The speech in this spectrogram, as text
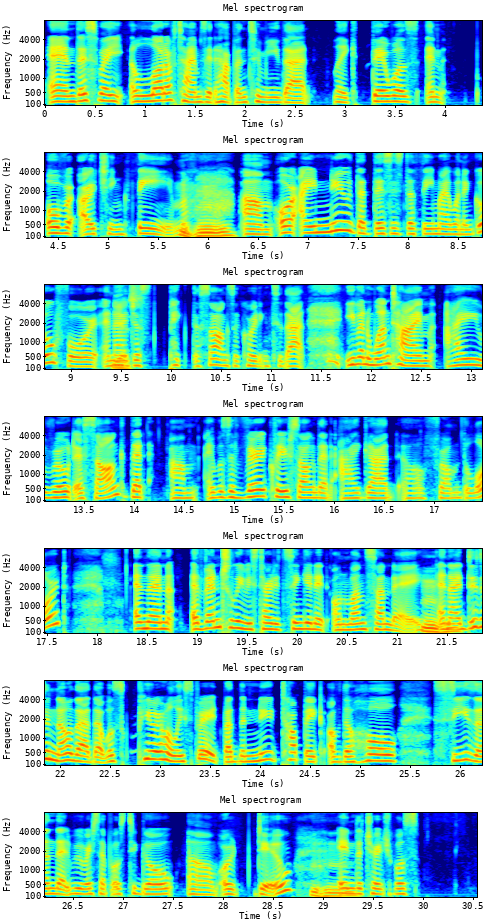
And this way, a lot of times it happened to me that like there was an overarching theme. Mm-hmm. um, or i knew that this is the theme i want to go for and i just picked the songs according to that. Even one time i wrote a song that um, it was a very clear song that i got uh, from the lord. And then eventually we started singing it on one sunday and i didn't know that. That was pure holy spirit. But the new topic of the whole season that we were supposed to go um, or do in the church was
